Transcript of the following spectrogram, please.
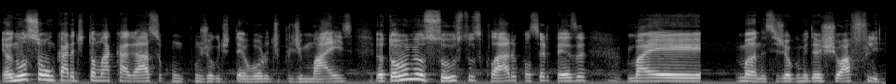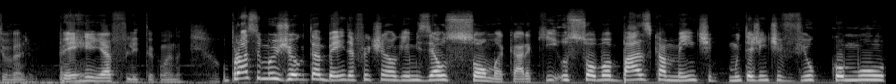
Eu não sou um cara de tomar cagaço com, com jogo de terror, tipo, demais. Eu tomo meus sustos, claro, com certeza. Mas, mano, esse jogo me deixou aflito, velho. Bem aflito, mano. O próximo jogo também da Frictional Games é o Soma, cara. Que o Soma, basicamente, muita gente viu como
